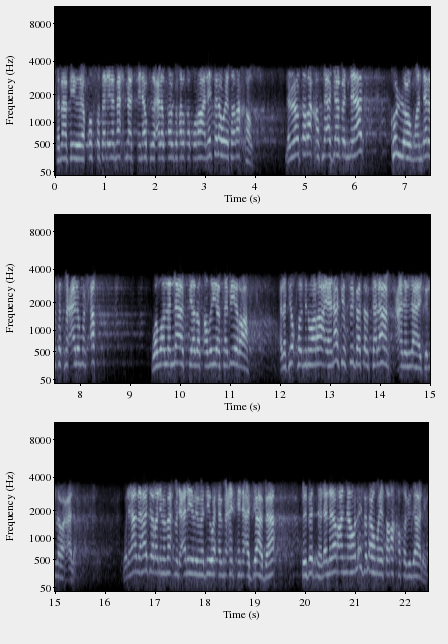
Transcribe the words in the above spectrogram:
كما في قصة الإمام أحمد حين أكد على القلب خلق القرآن ليس له يترخص. لأنه لو ترخص لأجاب الناس كلهم واندرست معالم الحق. وظل الناس في هذه القضية الكبيرة التي يقصد من ورائها نفي صفة الكلام عن الله جل وعلا. ولهذا هجر الإمام أحمد علي بن مدي معين حين أجاب في الفتنة لأنه يرى أنه ليس له من يترخص بذلك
